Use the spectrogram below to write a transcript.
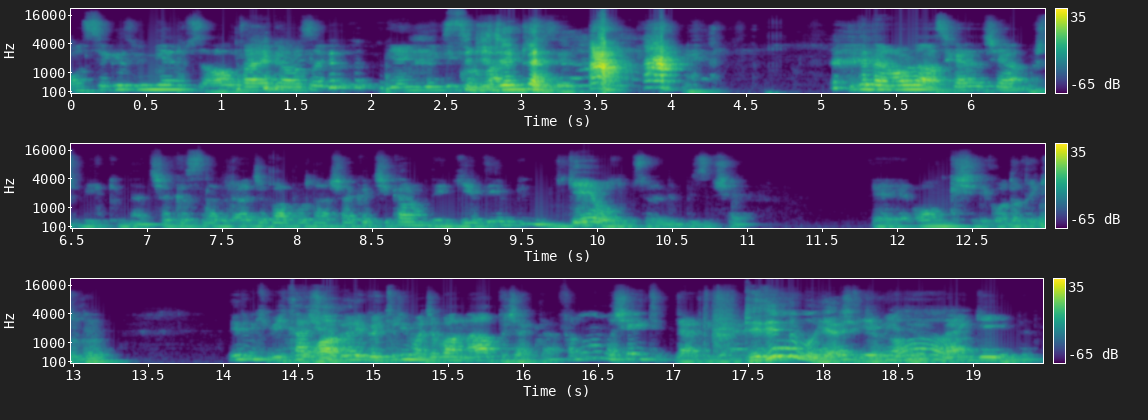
18 gün gelmişiz. 6 ay kalsak gang gangi Sikecekler. Bir de ben orada askerde şey yapmıştım ilk günden. Şakasına bile acaba buradan şaka çıkar mı diye girdiğim gün gay olduğumu söyledim bizim şey. Ee, 10 kişilik odadaki. Dedim ki birkaç Oha. gün böyle götüreyim acaba ne yapacaklar falan ama şey tiplerdi genelde. Dedin mi bu Evet, gerçekten? yemin ediyorum Aa. ben gayim dedim.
